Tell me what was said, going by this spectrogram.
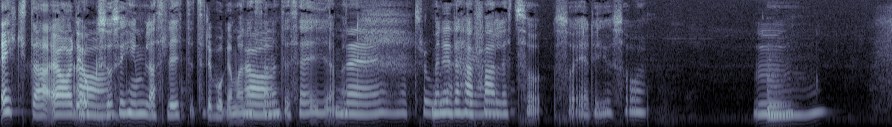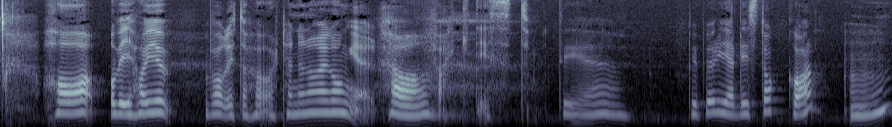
Äkta, ja det är Ja. också så himla slitet så det vågar man Ja. nästan inte säga. Men, Nej, jag tror men i det här är- fallet så, så är det ju så. Mm. Ja, och vi har ju varit och hört henne några gånger. Ja, Faktiskt. det, vi började i Stockholm. Mm.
